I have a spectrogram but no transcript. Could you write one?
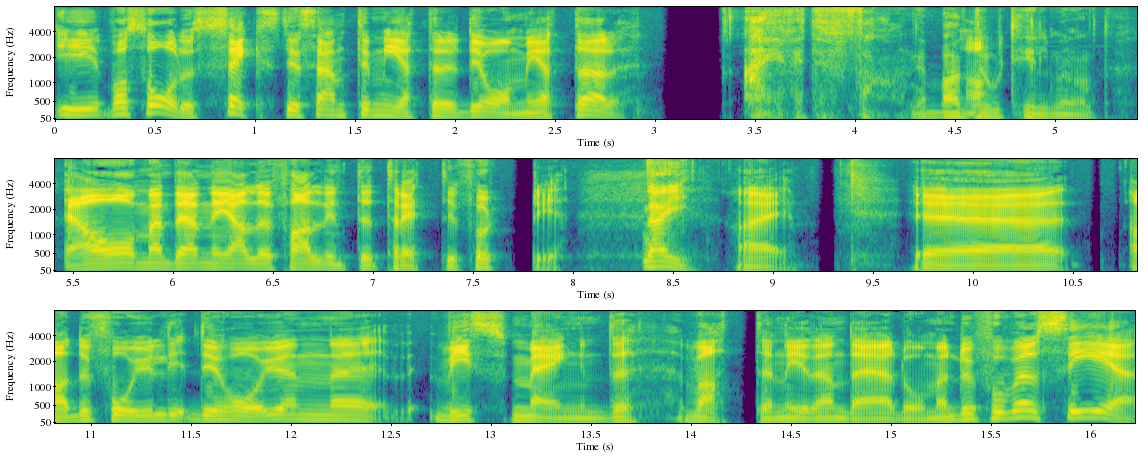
i, vad sa du, 60 centimeter diameter. Nej, jag vet inte fan. Jag bara drog till med något. Ja, men den är i alla fall inte 30-40. Nej. Nej. Eh, ja, du, får ju, du har ju en eh, viss mängd vatten i den där då. Men du får väl se.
